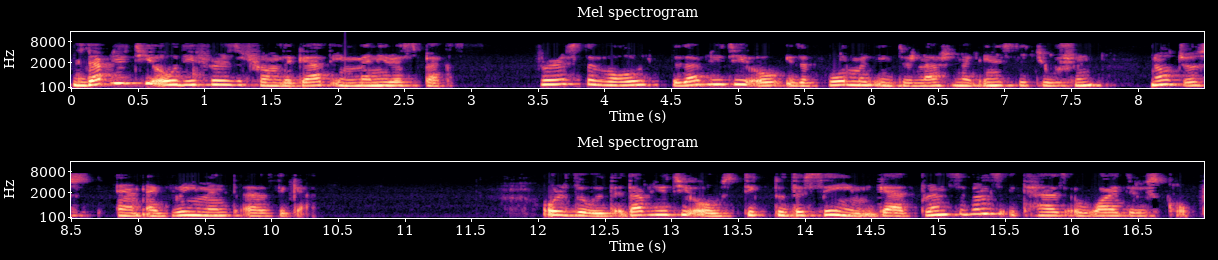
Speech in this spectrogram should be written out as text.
The WTO differs from the GATT in many respects. First of all, the WTO is a formal international institution, not just an agreement as the GATT. Although the WTO sticks to the same GATT principles, it has a wider scope.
